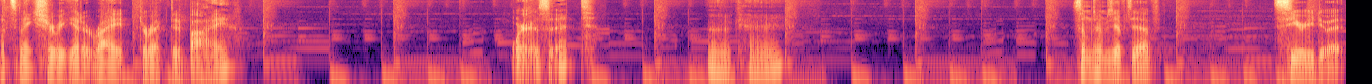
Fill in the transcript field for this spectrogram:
Let's make sure we get it right. Directed by Where is it? Okay. Sometimes you have to have Siri do it.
